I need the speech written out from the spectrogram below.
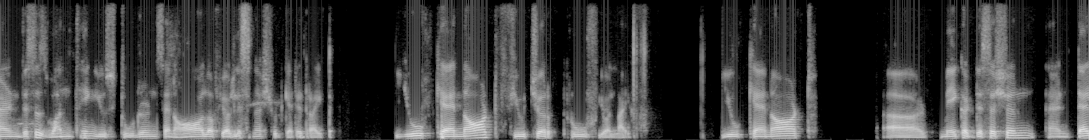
and this is one thing you students and all of your listeners should get it right you cannot future proof your life you cannot uh, make a decision and tell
